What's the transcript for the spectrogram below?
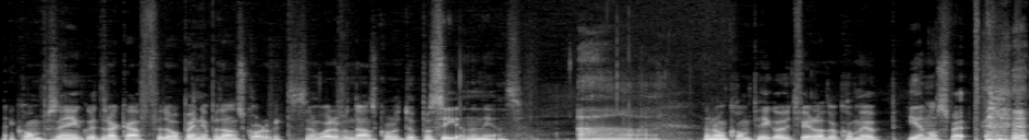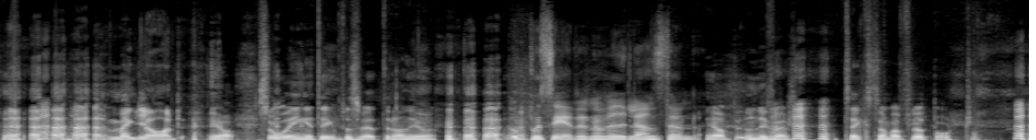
När kompisen gick och drack kaffe då hoppade jag ner på dansgolvet. Sen var det från dansgolvet upp på scenen igen. Ah. När de kom pigga och utvilade då kom jag upp genomsvett. Men glad. ja, så ingenting på svetten. och gör- Upp på scenen och vila en stund. Ja, ungefär så. Texten bara flöt bort.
